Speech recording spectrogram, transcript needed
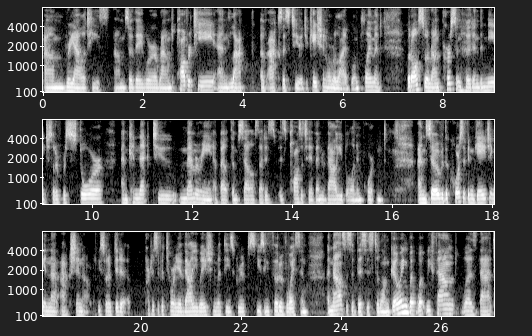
um, realities. Um, so they were around poverty and lack of access to education or reliable employment, but also around personhood and the need to sort of restore and connect to memory about themselves that is, is positive and valuable and important. And so, over the course of engaging in that action, we sort of did a participatory evaluation with these groups using photo voice, and analysis of this is still ongoing. But what we found was that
